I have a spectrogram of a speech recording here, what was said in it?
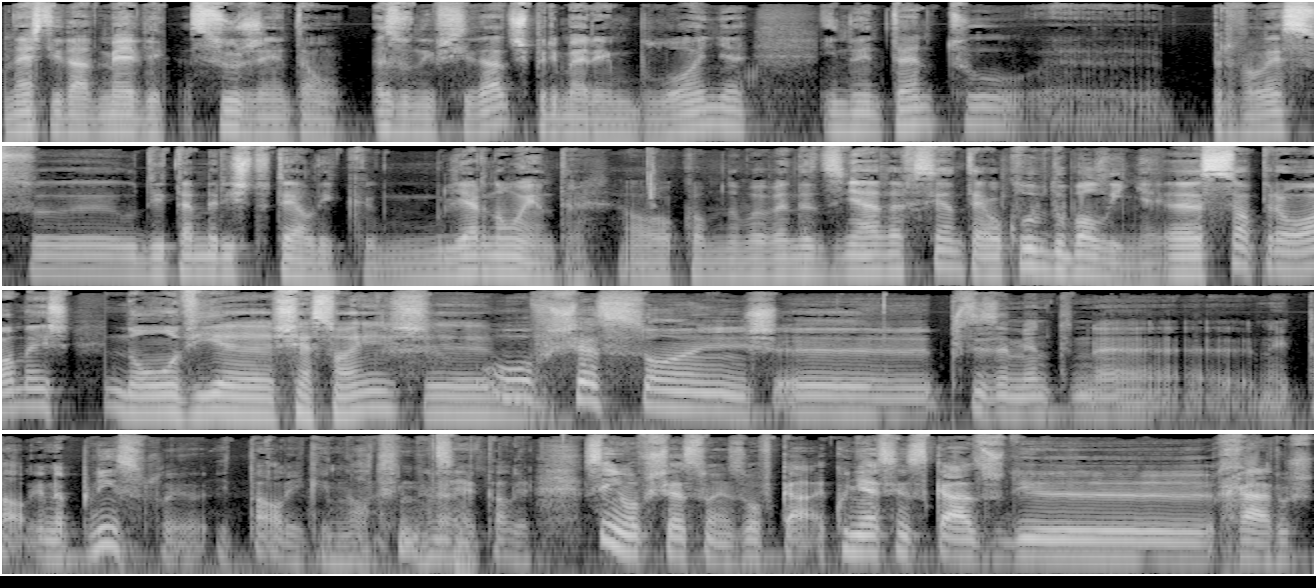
Nesta Idade Média surgem então as universidades, primeiro em Bolonha, e, no entanto, prevalece o ditame aristotélico, mulher não entra, ou como numa banda desenhada recente, é o Clube do Bolinha. Uh, só para homens, não havia exceções? Uh... Houve exceções, uh, precisamente na, na Itália, na Península Itálica, na Itália. Sim, houve exceções. Houve, conhecem-se casos de raros,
